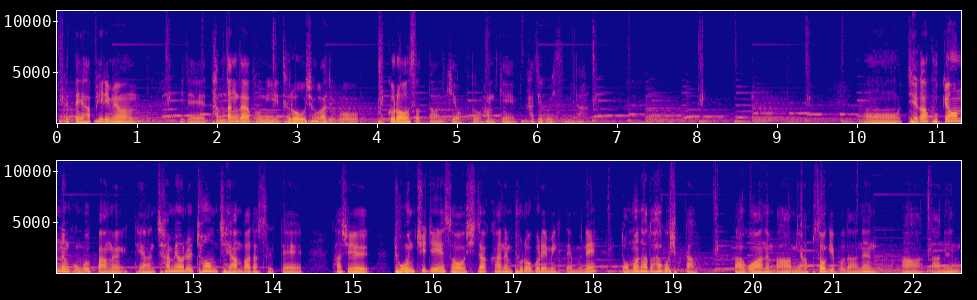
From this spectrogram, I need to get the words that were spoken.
그때 하필이면 이제 담당자 분이 들어오셔가지고 부끄러웠었던 기억도 함께 가지고 있습니다. 어, 제가 국경 없는 공부방에 대한 참여를 처음 제안받았을 때 사실 좋은 취지에서 시작하는 프로그램이기 때문에 너무나도 하고 싶다 라고 하는 마음이 앞서기보다는 아, 나는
